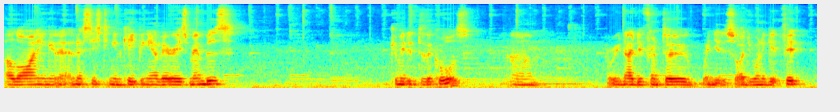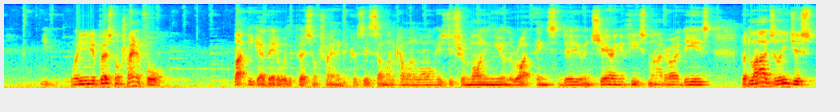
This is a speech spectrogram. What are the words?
aligning and assisting and keeping our various members committed to the cause. Um, probably no different to when you decide you want to get fit. You, what do you need a personal trainer for? But you go better with a personal trainer because there's someone coming along who's just reminding you on the right things to do and sharing a few smarter ideas, but largely just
